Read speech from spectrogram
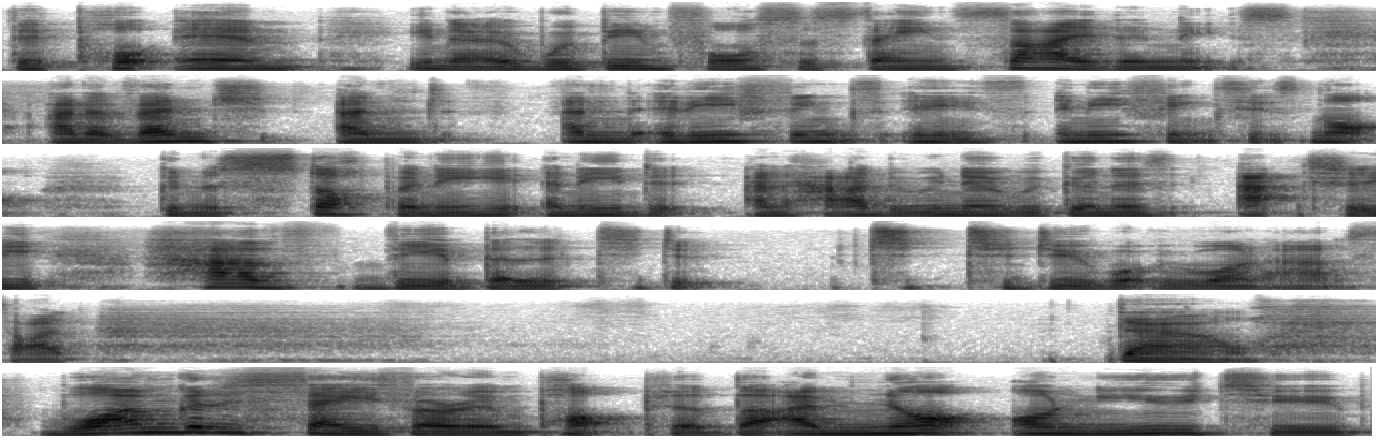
they put him, you know, we're being forced to stay inside, and it's and eventually and and and he thinks he's and he thinks it's not going to stop, and he and he and how do we know we're going to actually have the ability to to, to do what we want outside? Now, what I'm going to say is very unpopular, but I'm not on YouTube.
